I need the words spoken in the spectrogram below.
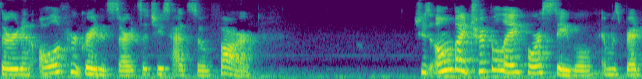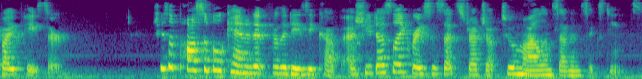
third in all of her graded starts that she's had so far, She's owned by AAA Horse Stable and was bred by Pacer. She's a possible candidate for the Daisy Cup as she does like races that stretch up to a mile and 7 sixteenths.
